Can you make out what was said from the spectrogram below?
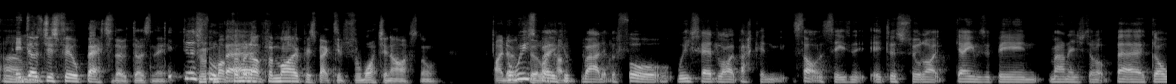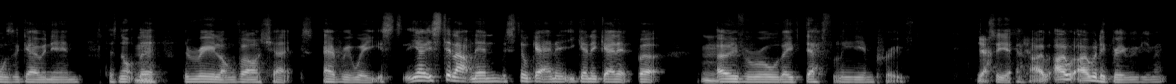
um, it does just feel better though, doesn't it? It does from, feel better. From, from my perspective, for watching Arsenal, I don't. Well, we spoke like about it before. We said like back in the start of the season, it, it, does feel like games are being managed a lot better. Goals are going in. There's not mm. the the real long VAR checks every week. It's you know it's still happening. We're still getting it. You're going to get it, but mm. overall, they've definitely improved. Yeah. So yeah, I, I, I would agree with you, mate.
